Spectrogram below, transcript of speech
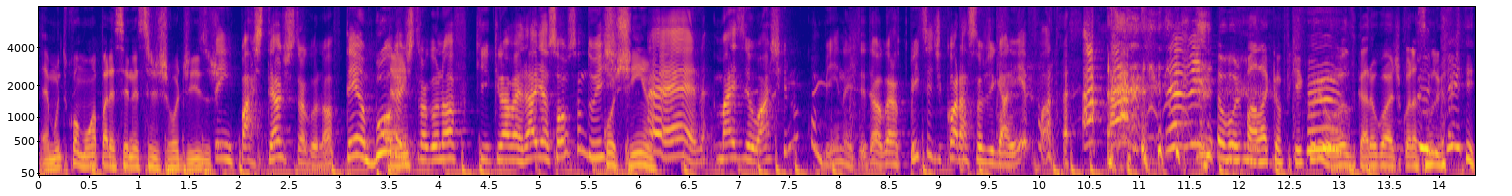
É muito comum aparecer nesses rodízios. Tem pastel de estrogonofe, tem hambúrguer Tem. de estrogonofe, que, que na verdade é só um sanduíche. Coxinha. É, né? mas eu acho que não combina, entendeu? Agora, pizza de coração de galinha é foda. Eu vou falar que eu fiquei curioso, cara. Eu gosto de coração de galinha.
